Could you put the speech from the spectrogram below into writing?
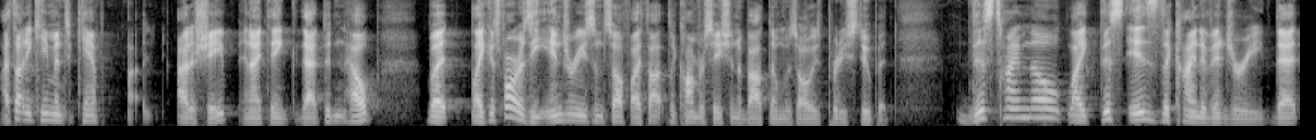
I thought he came into camp uh, out of shape, and I think that didn't help. But like as far as the injuries himself, I thought the conversation about them was always pretty stupid. This time though, like this is the kind of injury that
